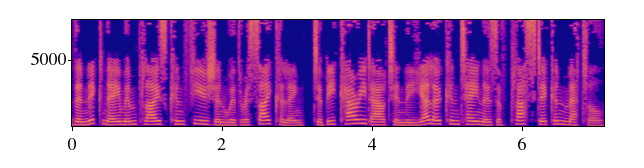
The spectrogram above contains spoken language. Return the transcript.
The nickname implies confusion with recycling, to be carried out in the yellow containers of plastic and metal.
